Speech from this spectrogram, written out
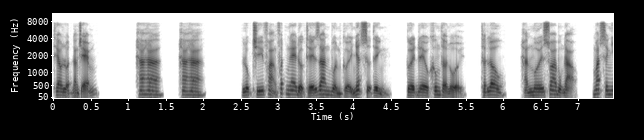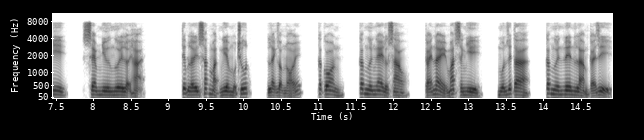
theo luật đang chém ha ha ha ha. Lục trí phảng phất nghe được thế gian buồn cười nhất sự tình, cười đều không thở nổi, thật lâu, hắn mới xoa bụng đạo, mắt xanh nhi, xem như ngươi lợi hại. Tiếp lấy sắc mặt nghiêm một chút, lạnh giọng nói, các con, các ngươi nghe được sao? Cái này mắt xanh nhi, muốn giết ta, các ngươi nên làm cái gì?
